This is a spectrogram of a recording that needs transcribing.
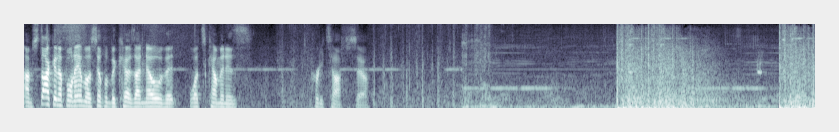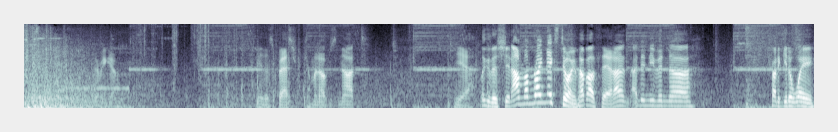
I'm stocking up on ammo simply because I know that what's coming is pretty tough, so. Bastard coming up. up's not... Yeah, look at this shit. I'm, I'm right next to him. How about that? I, I didn't even uh, try to get away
